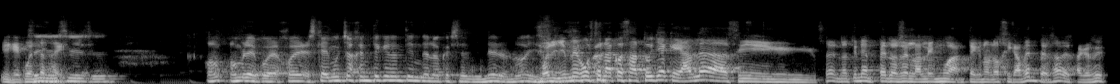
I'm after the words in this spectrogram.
¿Y qué cuentas ahí? Sí, sí, Hombre, pues joder, es que hay mucha gente que no entiende lo que es el dinero, ¿no? Bueno, yo me gusta una cosa tuya que habla así, no tiene pelos en la lengua tecnológicamente, ¿sabes? ¿Para que sí?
